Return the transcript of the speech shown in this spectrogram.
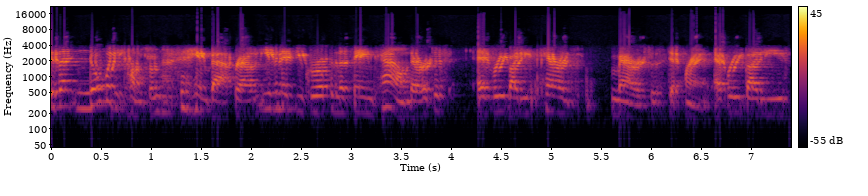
is that nobody comes from the same background, even if you grew up in the same town. There are just everybody's parents' marriage was different. Everybody's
